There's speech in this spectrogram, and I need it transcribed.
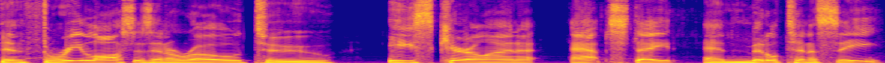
Then three losses in a row to East Carolina, App State, and Middle Tennessee.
